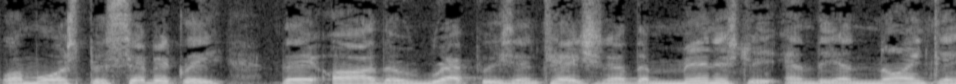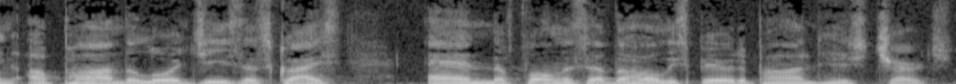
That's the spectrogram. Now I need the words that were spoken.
or more specifically, they are the representation of the ministry and the anointing upon the Lord Jesus Christ and the fullness of the Holy Spirit upon his church.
